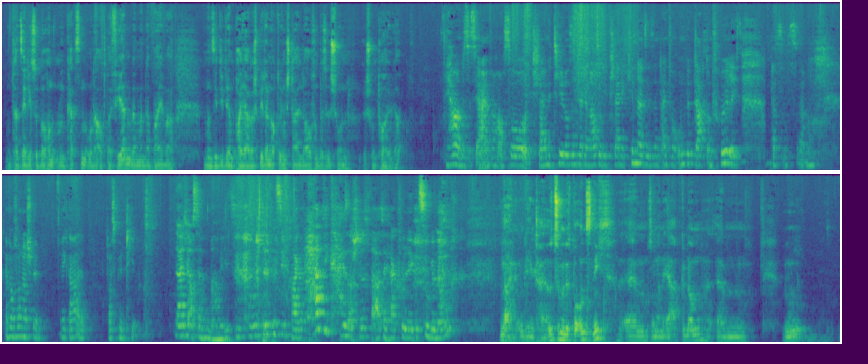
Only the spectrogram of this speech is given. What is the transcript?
und tatsächlich so bei Hunden und Katzen oder auch bei Pferden, wenn man dabei war, und man sieht die dann ein paar Jahre später noch durch den Stall laufen, das ist schon, ist schon toll, ja. Ja, und das ist ja einfach auch so, kleine Tiere sind ja genauso wie kleine Kinder, sie sind einfach unbedacht und fröhlich. Das ist ähm, einfach wunderschön, egal was für ein Tier. Da ich aus der Humanmedizin komme, stellt uns die Frage, hat die Kaiserschnittrate, Herr Kollege, zugenommen? Nein, im Gegenteil. Also zumindest bei uns nicht, ähm, sondern eher abgenommen. Ähm, nun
